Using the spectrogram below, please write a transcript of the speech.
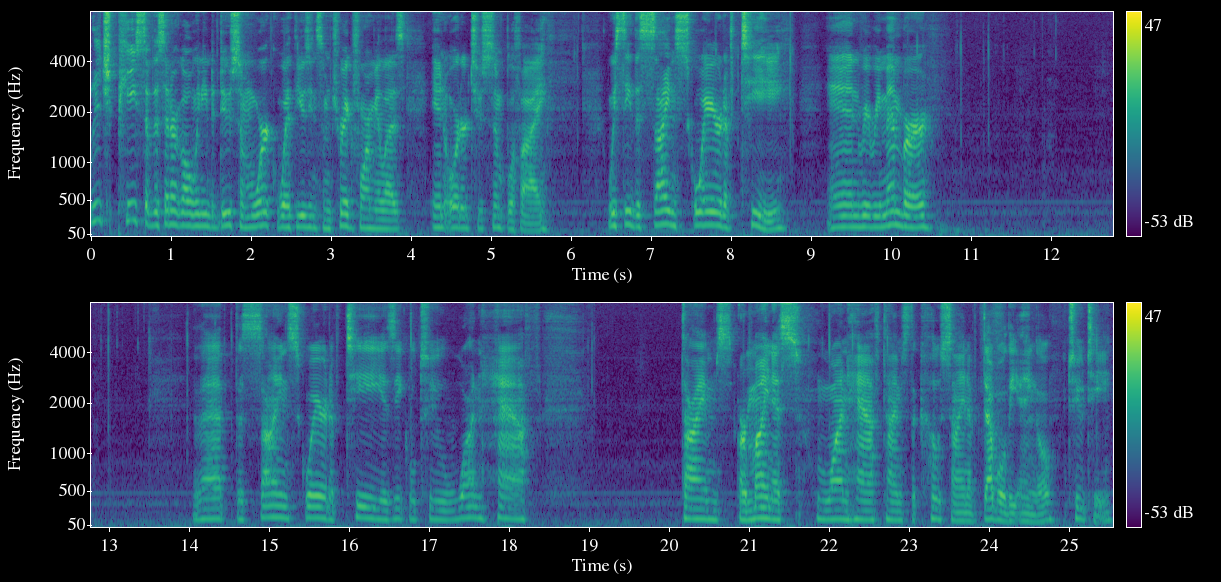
each piece of this integral we need to do some work with using some trig formulas in order to simplify we see the sine squared of t. And we remember that the sine squared of t is equal to 1 half times, or minus 1 half times the cosine of double the angle, 2t.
